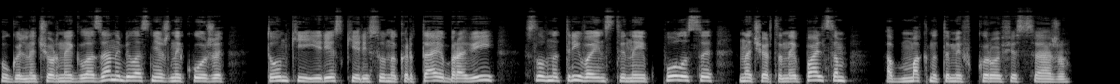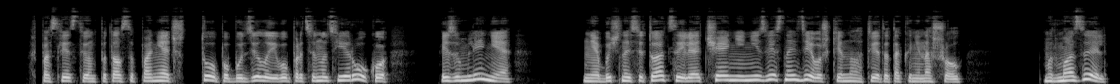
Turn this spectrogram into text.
Угольно-черные глаза на белоснежной коже, тонкий и резкий рисунок рта и бровей, словно три воинственные полосы, начертанные пальцем, обмакнутыми в кровь и сажу. Впоследствии он пытался понять, что побудило его протянуть ей руку. Изумление, необычная ситуация или отчаяние неизвестной девушки, но ответа так и не нашел. «Мадемуазель!»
